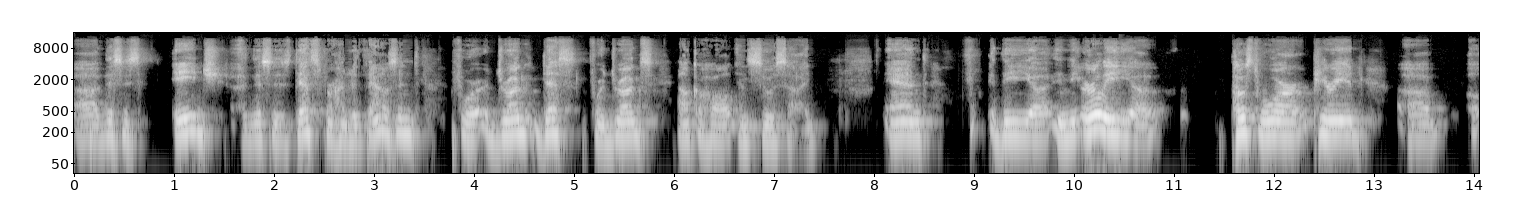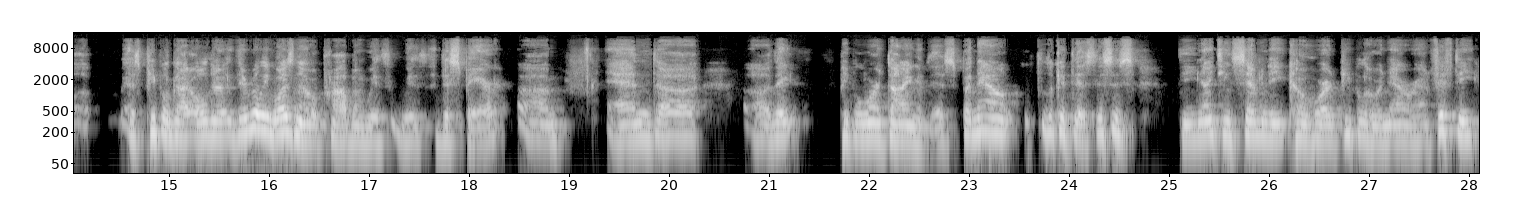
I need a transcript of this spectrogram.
uh, this is age, uh, this is deaths per 100,000 for drug deaths for drugs, alcohol, and suicide. And the uh, in the early uh, post-war period, as people got older, there really was no problem with with despair, um, and uh, they people weren't dying of this. But now look at this. This is the 1970 cohort, people who are now around 50,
